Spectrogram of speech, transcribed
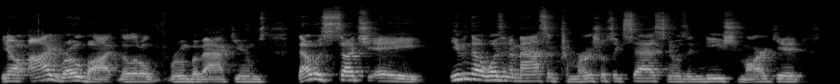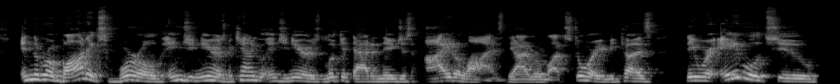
You know, iRobot, the little Roomba vacuums, that was such a, even though it wasn't a massive commercial success and it was a niche market, in the robotics world, engineers, mechanical engineers look at that and they just idolize the iRobot story because they were able to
